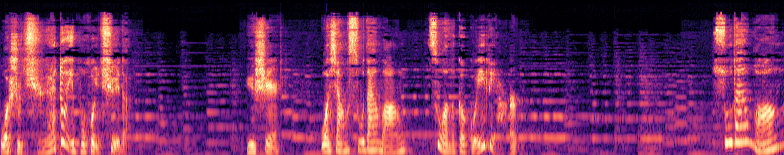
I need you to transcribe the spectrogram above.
我是绝对不会去的。于是，我向苏丹王做了个鬼脸儿。苏丹王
